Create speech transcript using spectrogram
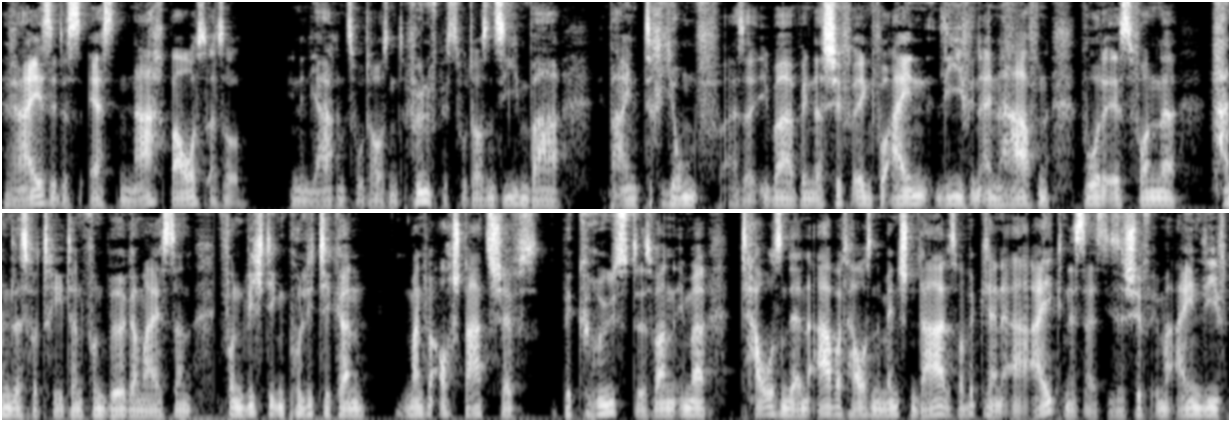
Reise des ersten Nachbaus, also in den Jahren 2005 bis 2007 war, war ein Triumph. Also über, wenn das Schiff irgendwo einlief in einen Hafen, wurde es von äh, Handelsvertretern, von Bürgermeistern, von wichtigen Politikern, manchmal auch Staatschefs begrüßt. Es waren immer Tausende, Abertausende Menschen da. Das war wirklich ein Ereignis, als dieses Schiff immer einlief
